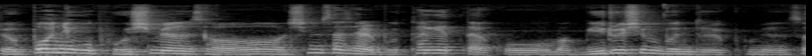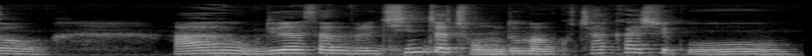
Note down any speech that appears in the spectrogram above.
몇 번이고 보시면서 심사 잘 못하겠다고 막 미루신 분들 보면서 아, 우리나라 사람들은 진짜 정도 많고 착하시고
